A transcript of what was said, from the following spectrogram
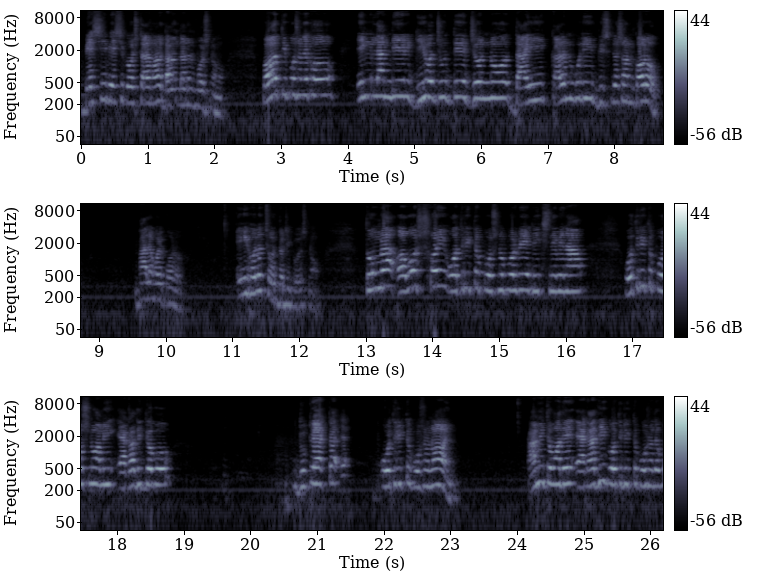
বেশি বেশি কোষ্টার আমার দারুণ দারুণ প্রশ্ন। পরবর্তী প্রশ্ন দেখো, ইংল্যান্ডের গৃহযুদ্ধের জন্য দায়ী কারণগুলি বিশ্লেষণ করো। ভালো করে পড়ো। এই হলো চোদ্দটি প্রশ্ন। তোমরা অবশ্যই অতিরিক্ত প্রশ্ন পড়বে, রিস্ক নেবে না। অতিরিক্ত প্রশ্ন আমি একাধিক দেবো। দুটো একটা অতিরিক্ত প্রশ্ন নয়। আমি তোমাদের একাধিক অতিরিক্ত প্রশ্ন দেব।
